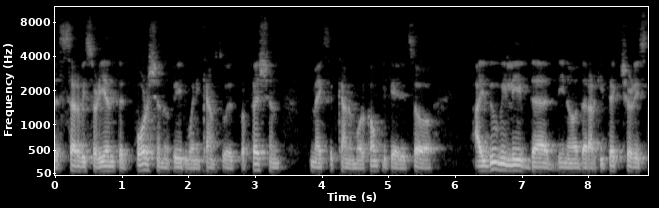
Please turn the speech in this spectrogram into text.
the service-oriented portion of it when it comes to a profession makes it kind of more complicated. So I do believe that, you know, that architecture is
